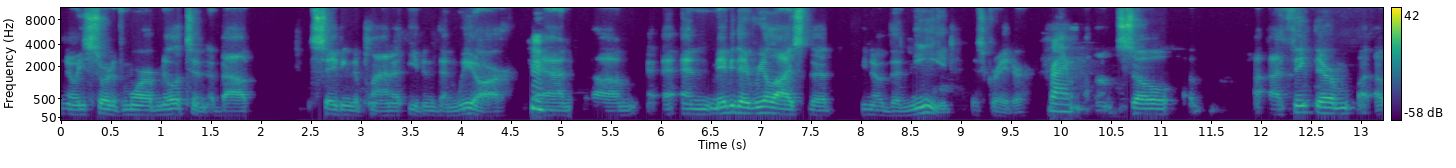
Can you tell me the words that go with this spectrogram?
you know he's sort of more militant about saving the planet even than we are. Hmm. and um, and maybe they realize that you know the need is greater right um, so i think there a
